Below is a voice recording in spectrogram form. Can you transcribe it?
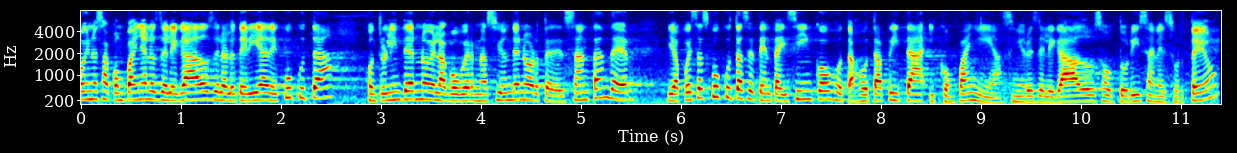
hoy nos acompañan los delegados de la Lotería de Cúcuta, Control Interno de la Gobernación de Norte de Santander y Apuestas Cúcuta 75, JJ Pita y compañía. Señores delegados, ¿autorizan el sorteo?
